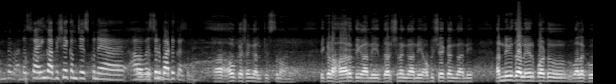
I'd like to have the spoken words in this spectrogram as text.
అందరూ అంటే స్వయంగా అభిషేకం చేసుకునే వెసులుబాటు కలిసి ఆ అవకాశం కల్పిస్తున్నాము. ఇక్కడ హారతి కానీ దర్శనం కానీ అభిషేకం కానీ అన్ని విధాల ఏర్పాటు వాళ్ళకు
